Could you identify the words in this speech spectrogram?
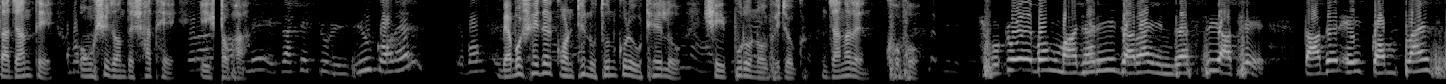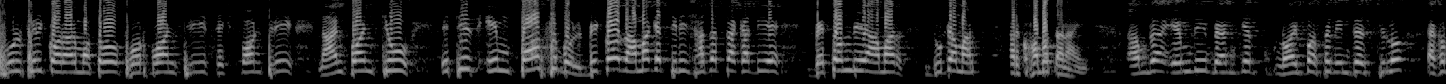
তা জানতে অংশীজনদের সাথে এই সভা। ব্যবসায়ীদের কণ্ঠে নতুন করে উঠে এলো সেই পুরনো অভিযোগ। জানালেন ক্ষোভ। ছোট এবং মাঝারি যারা ইন্ডাস্ট্রি আছে তাদের এই কমপ্লায়েন্স ফুলফিল করার মতো four point three six point three nine point two it is impossible because আমাকে তিরিশ হাজার টাকা দিয়ে বেতন দিয়ে আমার দুটা মানুষের ক্ষমতা নাই। আমরা এমনি ব্যাংকের নয় পার্সেন্ট ইন্টারেস্ট ছিল এখন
